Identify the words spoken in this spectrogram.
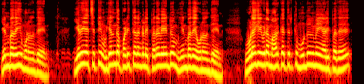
என்பதையும் உணர்ந்தேன். இரையச்சத்தின் உயர்ந்த படித்தரங்களை பெற வேண்டும் என்பதை உணர்ந்தேன். உலகை விட மார்க்கத்திற்கு முன்னுரிமை அளிப்பது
